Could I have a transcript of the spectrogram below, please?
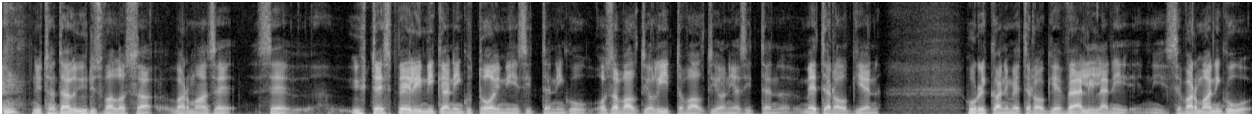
nythän täällä Yhdysvalloissa varmaan se, se yhteispeli, mikä niin kuin toimii sitten niin kuin osavaltio, liittovaltion ja sitten meteorologien, hurrikaanimeteorologien välillä, niin, niin se varmaan niin kuin,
